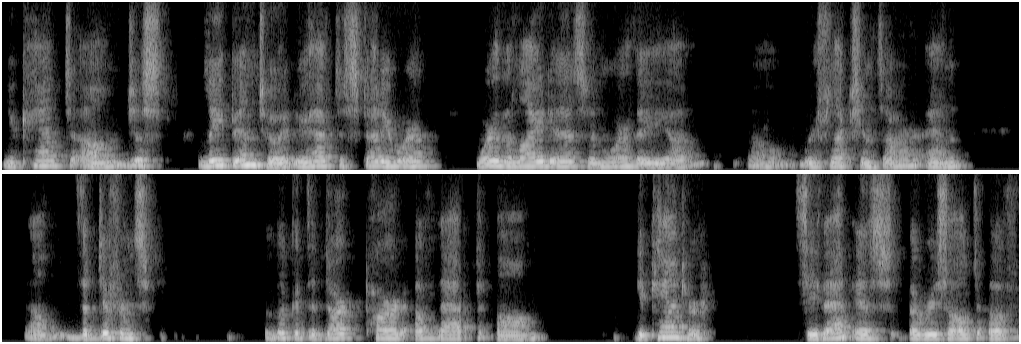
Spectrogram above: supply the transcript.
you can't um, just leap into it. You have to study where where the light is and where the uh, uh, reflections are, and um, the difference look at the dark part of that um, decanter, see that is a result of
